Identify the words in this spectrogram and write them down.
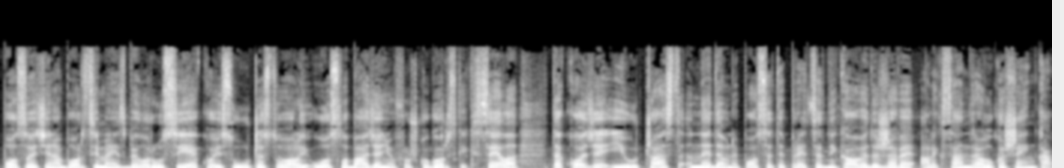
posvećena borcima iz Belorusije koji su učestvovali u oslobađanju Fruškogorskih sela, takođe i u čast nedavne posete predsednika ove države Aleksandra Lukašenka.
